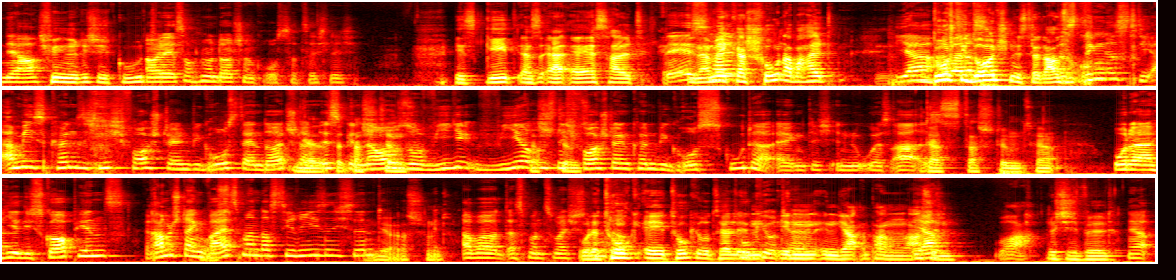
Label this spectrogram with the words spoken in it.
Ja, Ich finde ihn richtig gut. aber der ist auch nur in Deutschland groß tatsächlich. Es geht, also er, er ist halt. Der in ist Amerika halt- schon, aber halt. Ja, durch die das- Deutschen ist er da. Das Also, Ding ist, die Amis können sich nicht vorstellen, wie groß der in Deutschland Ja, das- ist, das genauso wie wir Das uns stimmt. nicht vorstellen können, wie groß Scooter eigentlich in den USA ist. das, das stimmt, ja. Oder hier die Scorpions. Rammstein weiß man, dass die riesig sind, Ja, das stimmt. aber dass man zum Beispiel. Oder Tok ey, Tokyo Hotel, in, Tokyo Hotel. In, in Japan und Asien. Ja. Boah, Richtig wild. ja.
